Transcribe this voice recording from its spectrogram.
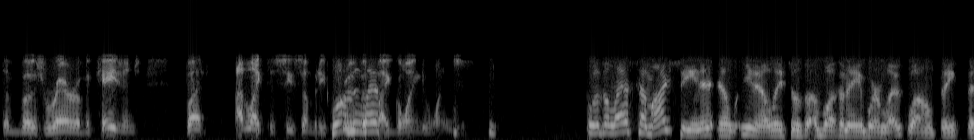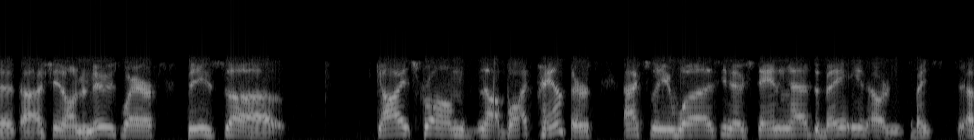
the most rare of occasions, but I'd like to see somebody Well, prove it last- by going to one. Well, the last time I seen it, uh, you know, at least it was, wasn't anywhere local. I don't think that uh, I seen it on the news where these uh, guys from uh, Black Panthers actually was, you know, standing at a debate, you know, or debate, uh,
